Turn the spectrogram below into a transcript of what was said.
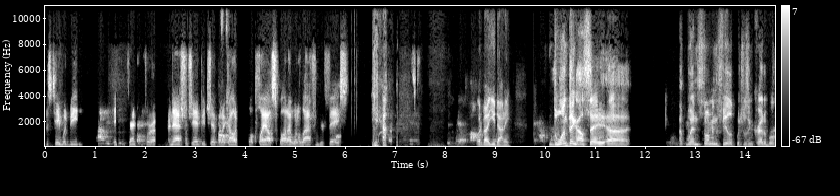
this team would be in contention for a, a national championship and a college football playoff spot, I would have laughed in your face. yeah. What about you, Donnie? The one thing I'll say, uh, when storming the field, which was incredible,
